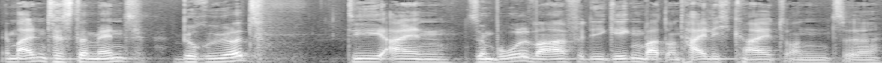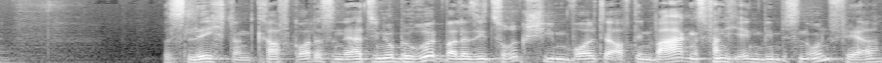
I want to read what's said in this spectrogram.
im Alten Testament berührt, die ein Symbol war für die Gegenwart und Heiligkeit und äh, das Licht und Kraft Gottes. Und er hat sie nur berührt, weil er sie zurückschieben wollte auf den Wagen. Das fand ich irgendwie ein bisschen unfair.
